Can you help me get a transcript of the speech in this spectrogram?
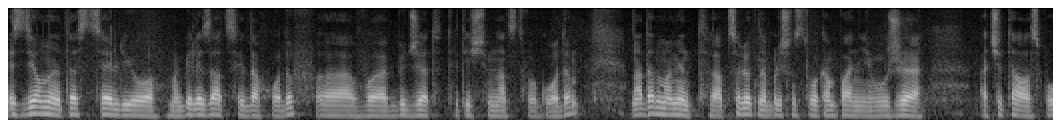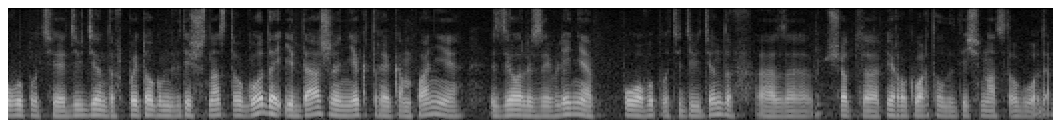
Сделано это с целью мобилизации доходов э, в бюджет 2017 года. На данный момент абсолютное большинство компаний уже отчиталось по выплате дивидендов по итогам 2016 года, и даже некоторые компании сделали заявление по выплате дивидендов э, за счет э, первого квартала 2017 года.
